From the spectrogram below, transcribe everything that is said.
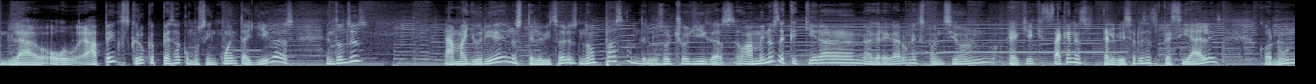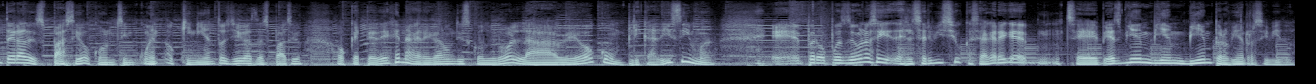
la, o Apex creo que pesa como 50 gigas. Entonces, la mayoría de los televisores no pasan de los 8 GB, a menos de que quieran agregar una expansión, que, saquen televisores especiales con un tera de espacio, con 50 o 500 GB de espacio, o que te dejen agregar un disco duro, la veo complicadísima. Eh, pero pues de una así, el servicio que se agregue se, es bien, bien, bien, pero bien recibido.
